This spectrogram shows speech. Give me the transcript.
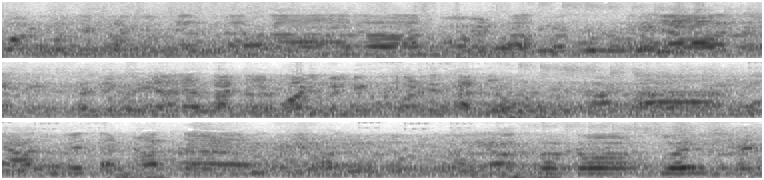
कोणकोणते प्रशिक्षकांचा अनुभव भेटला बॉडी बिल्डिंग स्पर्धेसाठी. मी आज धन्यवाद धन्यवाद करतो सोहेल शेख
